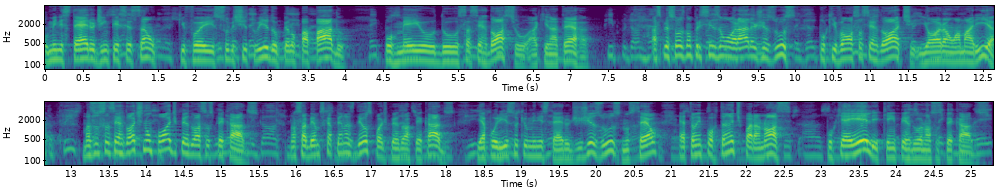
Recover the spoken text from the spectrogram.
o ministério de intercessão que foi substituído pelo papado por meio do sacerdócio aqui na terra. As pessoas não precisam orar a Jesus porque vão ao sacerdote e oram a Maria, mas o sacerdote não pode perdoar seus pecados. Nós sabemos que apenas Deus pode perdoar pecados, e é por isso que o ministério de Jesus no céu é tão importante para nós, porque é Ele quem perdoa nossos pecados.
